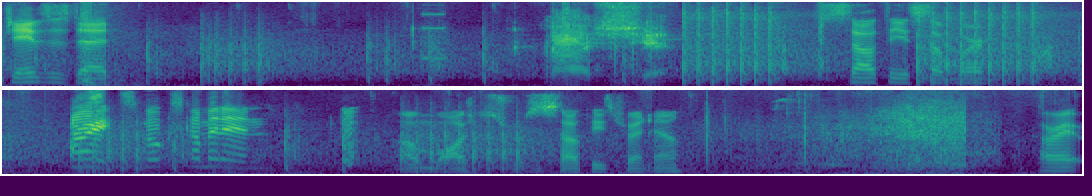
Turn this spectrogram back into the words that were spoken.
James is dead. Oh shit. Southeast somewhere. Alright, smoke's coming in. I'm watching towards the southeast right now. All right.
